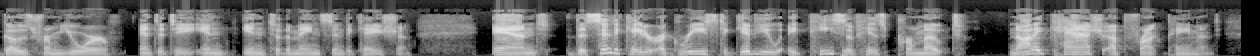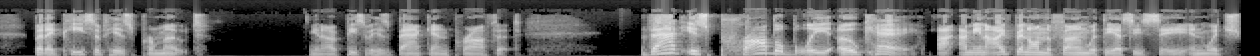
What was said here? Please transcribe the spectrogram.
goes from your entity in into the main syndication. And the syndicator agrees to give you a piece of his promote, not a cash upfront payment, but a piece of his promote, you know, a piece of his back end profit. That is probably okay. I, I mean, I've been on the phone with the SEC in which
